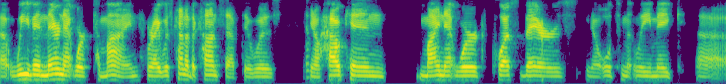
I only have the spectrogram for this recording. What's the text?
uh, weave in their network to mine right was kind of the concept it was you know how can my network plus theirs you know ultimately make uh,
